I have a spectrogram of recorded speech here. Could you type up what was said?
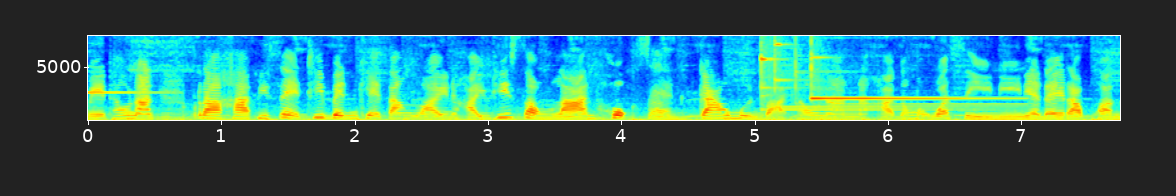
เมตรเท่านั้น ราคาพิเศษที่เบนซ์เคตั้งไว้นะคะ อยู่ที่2ล้าน6แสน90,000บาทเท่านั้นนะคะ ต้องบอกว่าสีนี้เนี่ยได้รับความ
